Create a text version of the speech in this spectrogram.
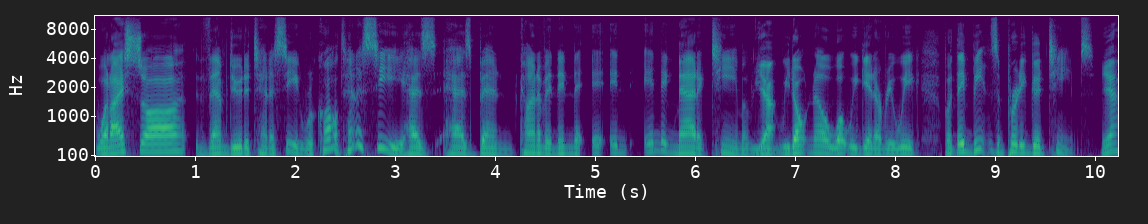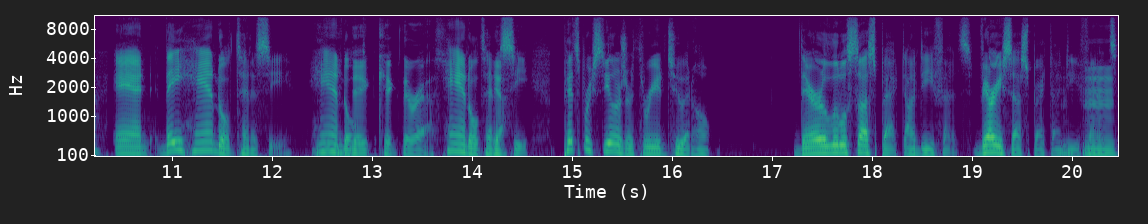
What I saw them do to Tennessee. Recall Tennessee has has been kind of an en- en- enigmatic team. Yeah. We don't know what we get every week, but they've beaten some pretty good teams, yeah. and they handled Tennessee. Handled They kicked their ass. handle Tennessee. Pittsburgh Steelers are three and two at home. They're a little suspect on defense, very suspect on defense.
